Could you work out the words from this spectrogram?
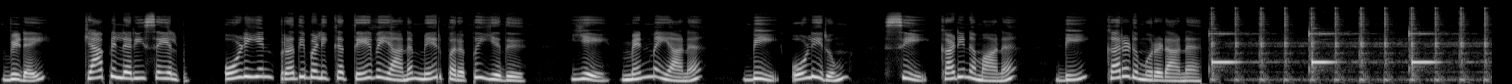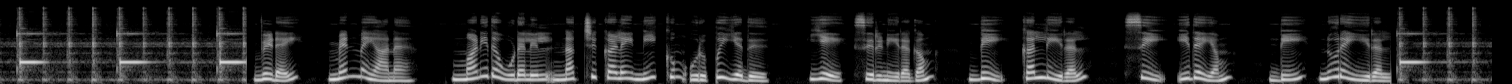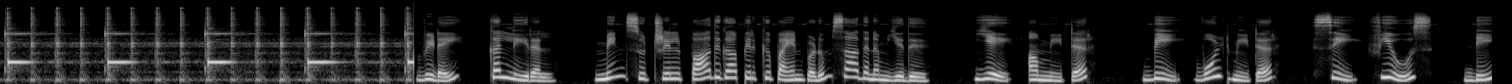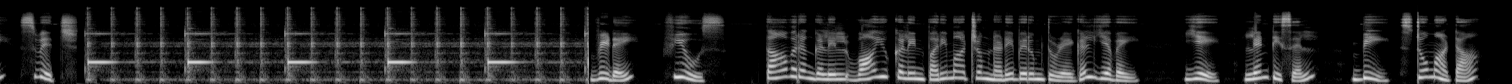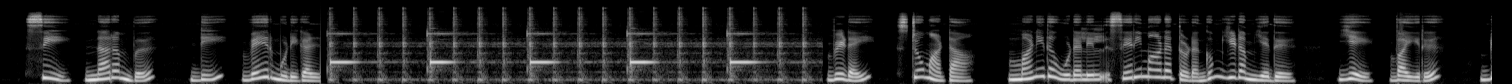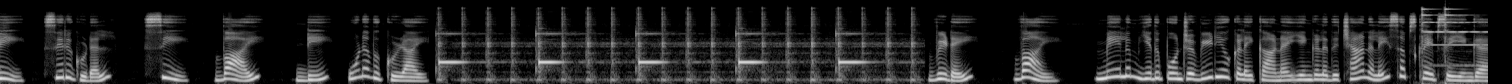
விடை கேபிலரி செயல். ஒளியின் பிரதிபலிக்க தேவையான மேற்பரப்பு எது? ஏ மென்மையான. பி ஒளிரும். சி கடினமான. டி கரடுமுரடான. விடை மென்மையான. மனித உடலில் நச்சுக்களை நீக்கும் உறுப்பு எது? ஏ சிறுநீரகம் பி கல்லீரல் சி இதயம் டி நுரையீரல். விடை கல்லீரல். மின் சுற்றில் பாதுகாப்பிற்கு பயன்படும் சாதனம் எது? A ammeter B voltmeter C fuse D ஸ்விட்ச். விடை ஃபியூஸ் தாவரங்களில் வாயுக்களின் பரிமாற்றம் நடைபெறும் துளைகள் எவை? A lenticel B stomata C நரம்பு டி வேர்முடிகள். விடை ஸ்டோமாட்டா மனித உடலில் செரிமான தொடங்கும் இடம் எது? ஏ வயிறு பி சிறுகுடல் சி வாய் டி உணவுக்குழாய் விடை வாய். மேலும் இது போன்ற வீடியோக்களை காண எங்களது சேனலை சப்ஸ்கிரைப் செய்யுங்க.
